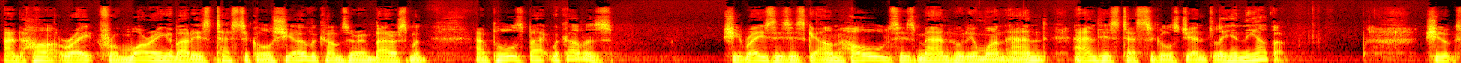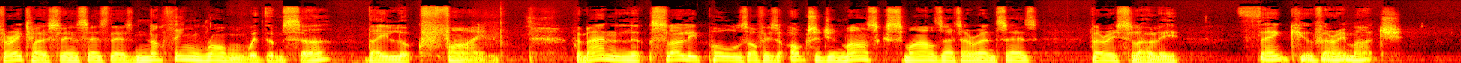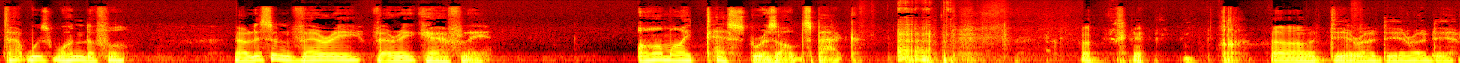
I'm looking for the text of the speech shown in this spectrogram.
and heart rate from worrying about his testicles, she overcomes her embarrassment and pulls back the covers. She raises his gown, holds his manhood in one hand and his testicles gently in the other. She looks very closely and says, There's nothing wrong with them, sir. They look fine. The man slowly pulls off his oxygen mask, smiles at her, and says, very slowly, Thank you very much. That was wonderful. Now listen very, very carefully. Are my test results back? Oh dear, oh dear, oh dear.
